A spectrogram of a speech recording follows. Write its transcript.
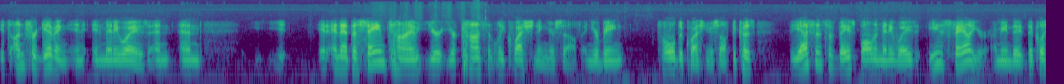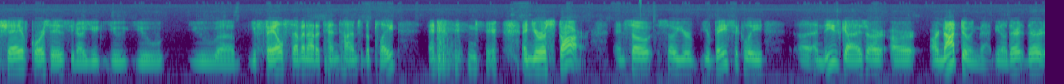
it's unforgiving in in many ways. And and and at the same time, you're you're constantly questioning yourself, and you're being told to question yourself because the essence of baseball in many ways is failure. I mean, the the cliche, of course, is you know you you you you uh, you fail seven out of ten times at the plate, and and you're, and you're a star. And so so you're you're basically uh, and these guys are, are are not doing that. You know, they're they're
